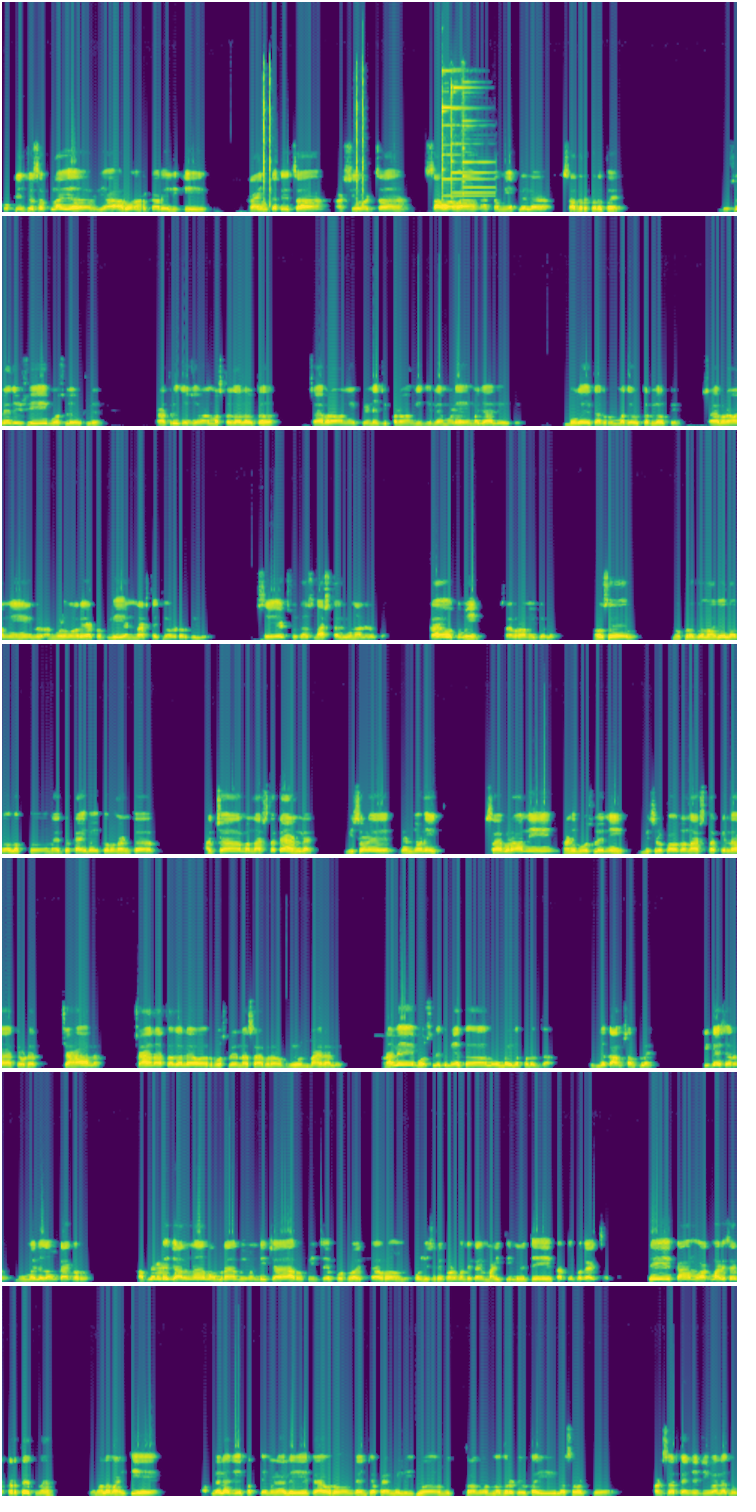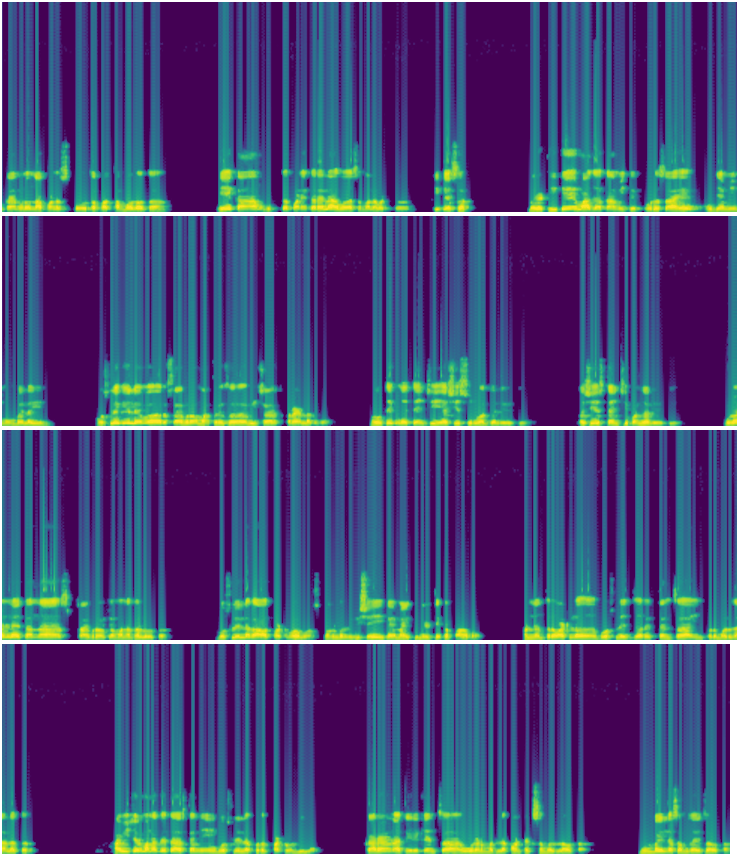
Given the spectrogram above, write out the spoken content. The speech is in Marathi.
कोकेनचे सप्लायर या अरुण हरकारे लिखित क्राईम कथेचा हा शेवटचा सहावा भाग आता मी आपल्याला सादर करत आहे. दुसऱ्या दिवशी भोसले उठले. रात्रीचं जेवण मस्त झालं होतं. साहेबरावांनी पिण्याची परवानगी दिल्यामुळे मजा आली होती. दोघे एकाच रूममध्ये उतरले होते. साहेबरावांनी आंघोळ वगैरे आटोपली आणि नाश्त्याची ऑर्डर दिली. सेठ सुद्धाच नाश्ता घेऊन आले होते. काय हो तुम्ही? साहेबरावांनी विचारलं. हो साहेब नोकराच्या मागे लागावं लागतं नाहीतर काही बाई करून आणतात. अच्छा मग नाश्ता काय आणलाय? मिसळ आहे झणझणीत. साहेबरावांनी आणि भोसलेंनी मिसळ पावचा नाश्ता केला तेवढ्यात चहा आला. चहा नाश्ता झाल्यावर भोसलेंना साहेबराव घेऊन बाहेर आले. म्हणाले भोसले तुम्ही आता मुंबईला परत जा. इथलं काम संपलंय. ठीक आहे सर. मुंबईला जाऊन काय करू? आपल्याकडे जालना मुंब्रा भिवंडीच्या आरोपींचे फोटो आहेत. त्यावरून पोलीस रेकॉर्डमध्ये काही माहिती मिळते का ते बघायचं? ते काम वाघमारे साहेब करतायत ना. तुम्हाला माहिती आहे. आपल्याला जे पत्ते मिळाले त्यावरून त्यांच्या फॅमिली व मित्रांवर नजर ठेवता येईल असं वाटतं. पण सर त्यांच्या जीवाला धोका आहे म्हणून आपणच तो तपास थांबवला होता. हे काम गुप्तपणे करायला हवं असं मला वाटतं. ठीक आहे सर. बरं ठीक आहे. माझं काम इथे थोडंसं आहे. उद्या मी मुंबईला येईन. भोसले गेल्यावर साहेबराव म्हात्रेचा विचार करायला लागले. बहुतेक नेत्यांची अशी सुरुवात झाली होती. तशीच त्यांची पण झाली होती. उरणला येताना साहेबरावच्या मनात आलं होतं. भोसलेला गावात पाठवावं. स्मगलर विषयी काही माहिती मिळते का पाहावं? पण नंतर वाटलं भोसले जर त्यांचा इन्फॉर्मर झाला तर? हा विचार मनात येताच त्यांनी भोसलेला परत पाठवून दिला. कारण अतिरेक्यांचा उरणमधला कॉन्टॅक्ट समजला होता. मुंबईला समजायचा होता.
